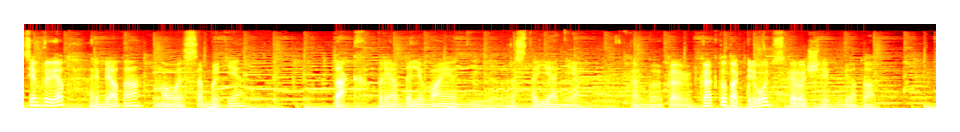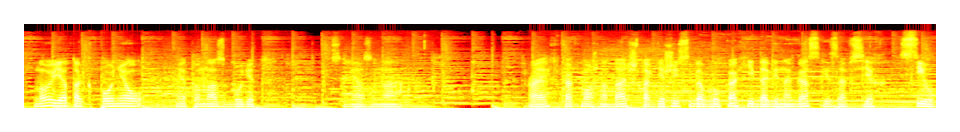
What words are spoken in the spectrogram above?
Всем привет, ребята, новое событие. Так, преодолевая расстояние. Как бы, как- как-то так переводится, короче, ребята. Ну, я так понял, это у нас будет связано... Проехать как можно дальше. Так, держи себя в руках и дави на газ изо всех сил.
